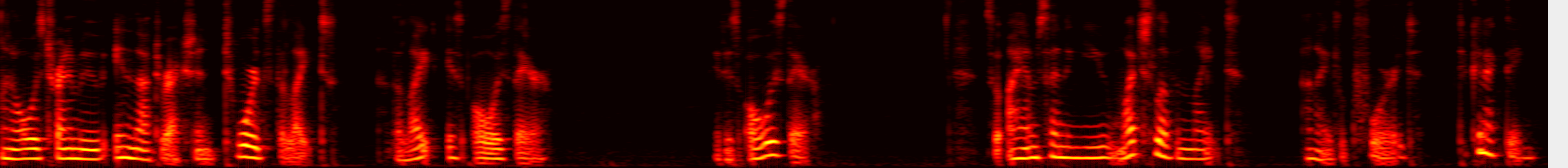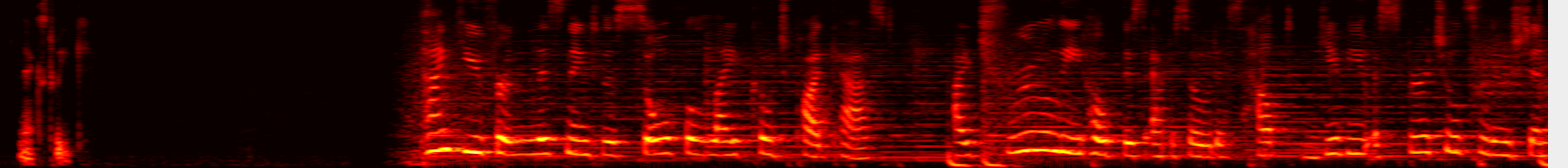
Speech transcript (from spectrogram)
and always trying to move in that direction towards the light. And the light is always there. It is always there. So I am sending you much love and light, and I look forward to connecting next week. Thank you for listening to the Soulful Life Coach podcast. I truly hope this episode has helped give you a spiritual solution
